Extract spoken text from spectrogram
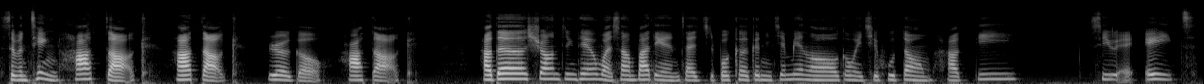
Seventeen, hot dog, hot dog, 热狗 hot dog. 好的，希望今天晚上八点在直播课跟你见面喽，跟我一起互动。好的，See you at eight.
